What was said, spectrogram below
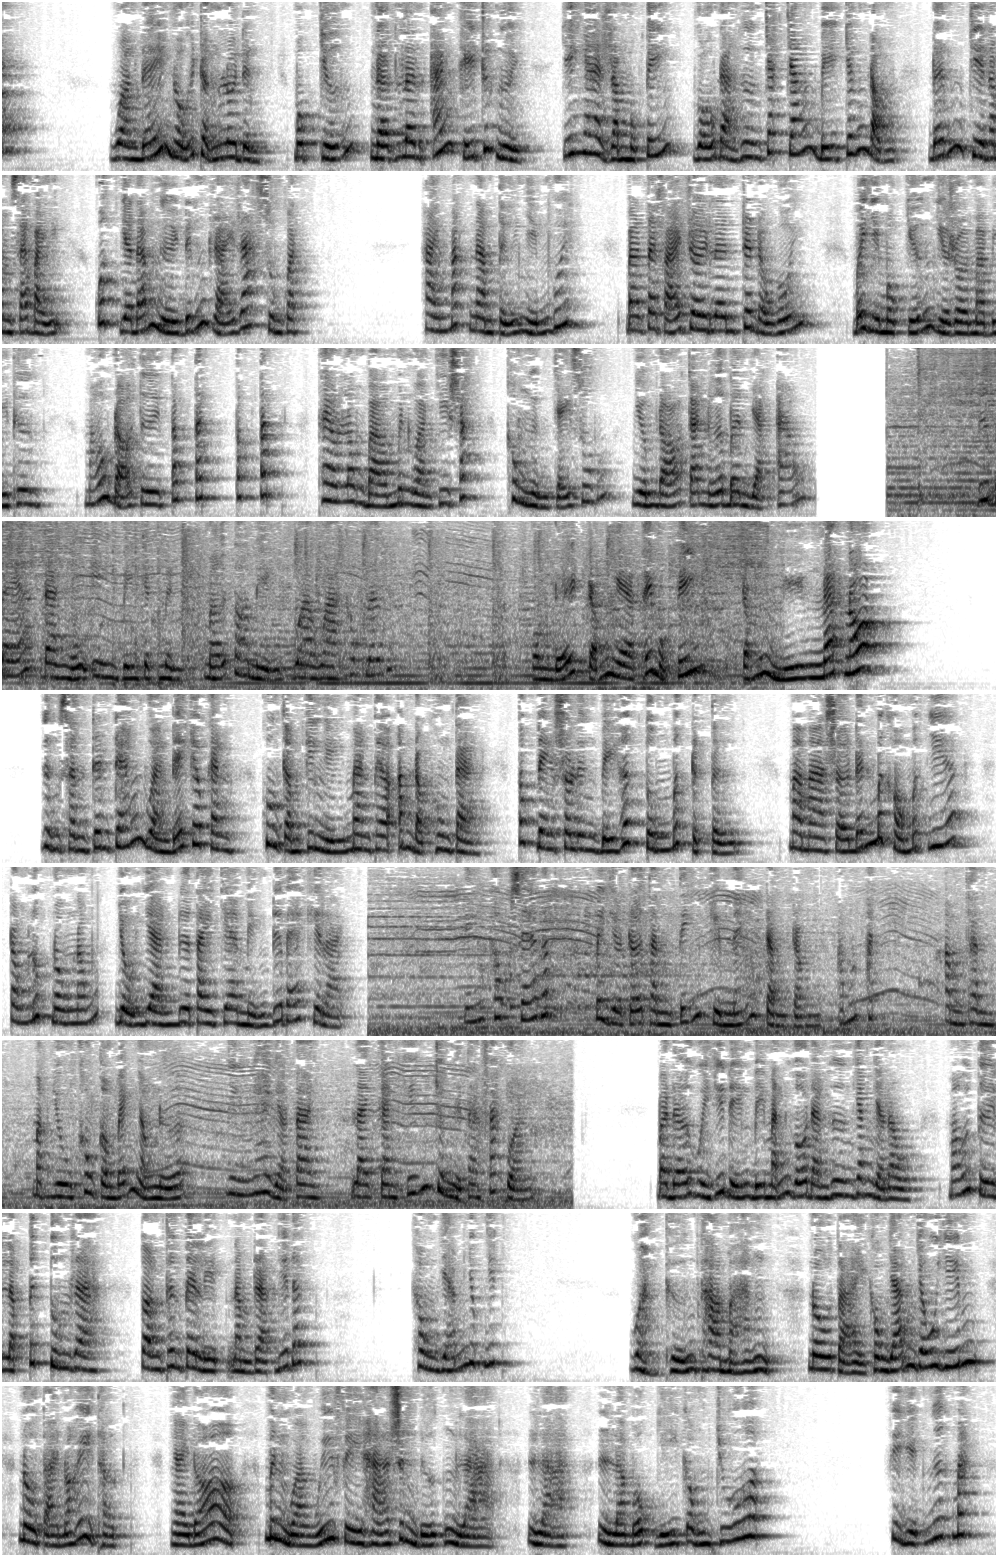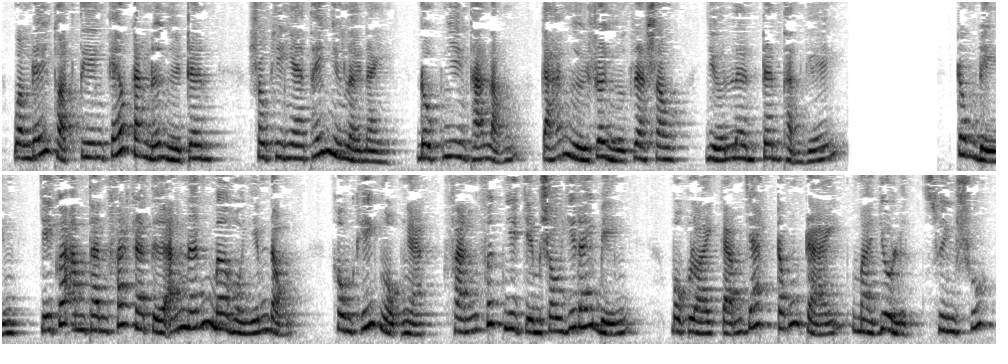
Hoàng đế nổi trận lôi đình, một chưởng nệt lên án kỹ trước người, chỉ nghe rầm một tiếng, gỗ đàn hương chắc chắn bị chấn động, đến chia năm xã bảy, quất và đám người đứng rải rác xung quanh. Hai mắt nam tử nhiễm quyết, bàn tay phải rơi lên trên đầu gối, bởi vì một chưởng vừa rồi mà bị thương, máu đỏ tươi tóc tách, tóc tách, theo lông bào minh hoàng chi sắc, không ngừng chảy xuống, nhuộm đỏ cả nửa bên giặt áo. Đứa bé đang ngủ yên bị giật mình, mở to miệng, qua qua khóc lớn. Còn để trẫm nghe thấy một tiếng, trẫm nghiền nát nó. Gân xanh trên trán hoàng đế kéo căng, khuôn cầm kiên nghị mang theo âm độc hung tàn, tóc đen sau lưng bị hất tung mất trật tự. Mà mà sợ đến mất hồn mất vía, trong lúc nôn nóng, dội vàng đưa tay che miệng đứa bé kia lại. Tiếng khóc xé rách, bây giờ trở thành tiếng kìm nén trầm trọng, ấm ách. Âm thanh, mặc dù không còn bén nhọn nữa, nhưng nghe vào tai lại càng khiến cho người ta phát quản. Bà đỡ quỳ dưới điện bị mảnh gỗ đàn hương văng vào đầu, máu tươi lập tức tuôn ra, toàn thân tê liệt nằm rạp dưới đất. Không dám nhúc nhích. Hoàng thượng tha mạng, nô tài không dám giấu giếm, nô tài nói thật. Ngày đó, Minh Hoàng Quý Phi hạ sinh được là, là, là một vị công chúa. Phi Duyệt ngước mắt, hoàng đế thoạt tiên kéo căng nửa người trên. Sau khi nghe thấy những lời này, đột nhiên thả lỏng, cả người rơi ngược ra sau, dựa lên trên thành ghế. Trong điện, chỉ có âm thanh phát ra từ ánh nến mơ hồ nhiễm động, không khí ngột ngạt, phản phất như chìm sâu dưới đáy biển, một loại cảm giác trống trải mà vô lực xuyên suốt.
